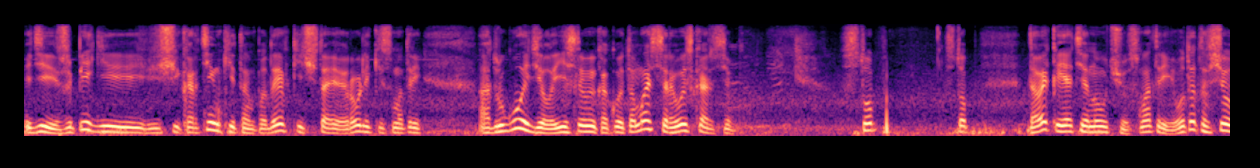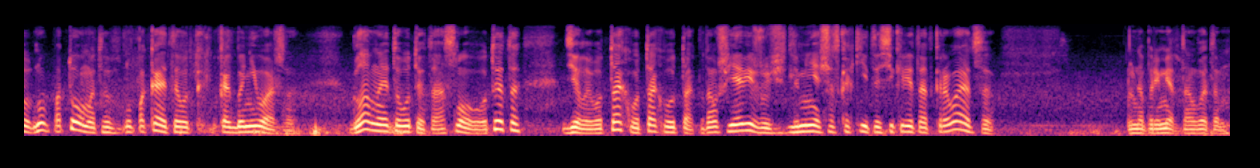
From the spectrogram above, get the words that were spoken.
Иди жпеги, ищи картинки, там, pdf читай, ролики смотри. А другое дело, если вы какой-то мастер, вы скажете, стоп, стоп, давай-ка я тебя научу. Смотри, вот это все, ну, потом, это, ну, пока это вот как бы не важно. Главное это вот это, основа вот это, делай вот так, вот так, вот так. Потому что я вижу, для меня сейчас какие-то секреты открываются. Например, там в этом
